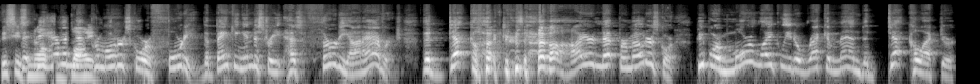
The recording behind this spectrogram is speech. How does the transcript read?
This is they, not. They have a by... net promoter score of forty. The banking industry has thirty on average. The debt collectors have a higher net promoter score. People are more likely to recommend the debt collector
